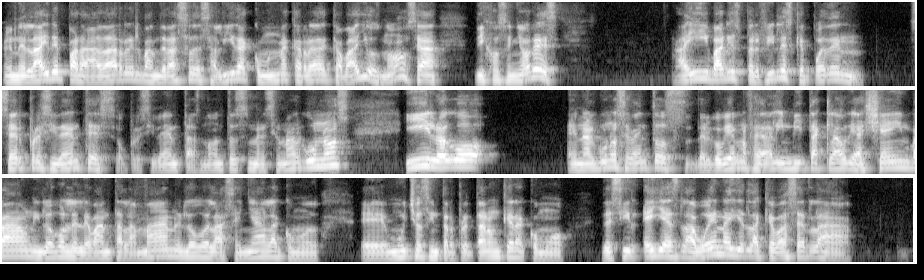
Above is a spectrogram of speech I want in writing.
en el aire para dar el banderazo de salida como una carrera de caballos, ¿no? O sea, dijo, señores, hay varios perfiles que pueden ser presidentes o presidentas, ¿no? Entonces mencionó algunos y luego en algunos eventos del gobierno federal invita a Claudia Sheinbaum y luego le levanta la mano y luego la señala como eh, muchos interpretaron que era como decir ella es la buena y es la que va a ser la,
